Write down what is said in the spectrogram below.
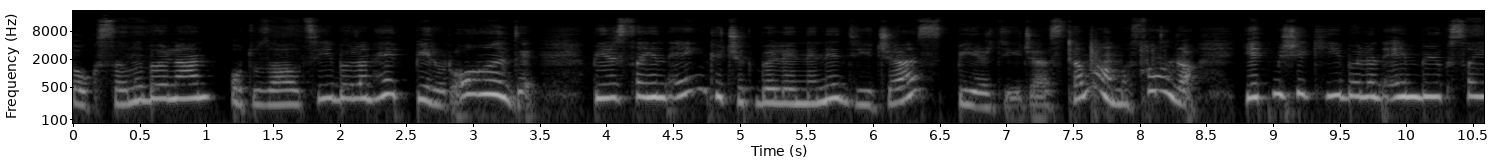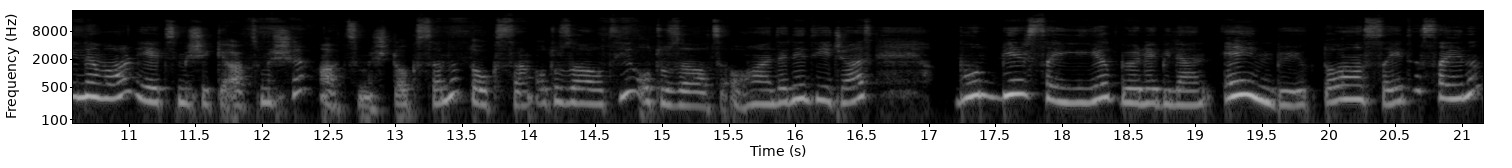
90'ı bölen, 36'yı bölen hep 1 var. O halde bir sayının en küçük bölenine ne diyeceğiz? 1 diyeceğiz. Tamam mı? Sonra 72'yi bölen en büyük sayı ne var? 72, 60'ı 60, 90'ı 90, 36'yı 36. O halde ne diyeceğiz? Bu bir sayıyı bölebilen en büyük doğal sayı da sayının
